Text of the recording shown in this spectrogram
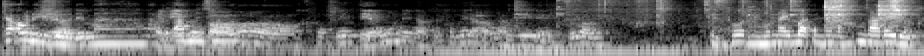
Chắc ông định vì, rửa ờ, để mà làm thức ăn hay không sao? có không biết tiếng nên là cũng không biết là ông làm gì để giúp ông. Trưởng thôn thì hôm nay bận nên là không ra đây được.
